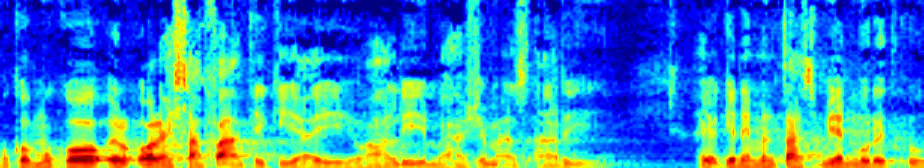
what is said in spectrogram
Muka-muka oleh syafaat kiai, wali, Mbah Hashim As'ari. Ayo kene mentas biar muridku.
